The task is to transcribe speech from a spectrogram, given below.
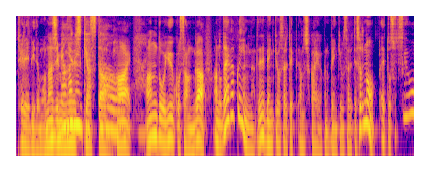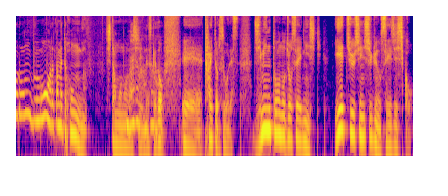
テレビでもおなじみニュースキャスター、はい、安藤優子さんがあの大学院なんでね勉強されてあの社会学の勉強されてそれの、えっと、卒業論文を改めて本にしたものらしいんですけどえータイトルすごいです「自民党の女性認識家中心主義の政治思考」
